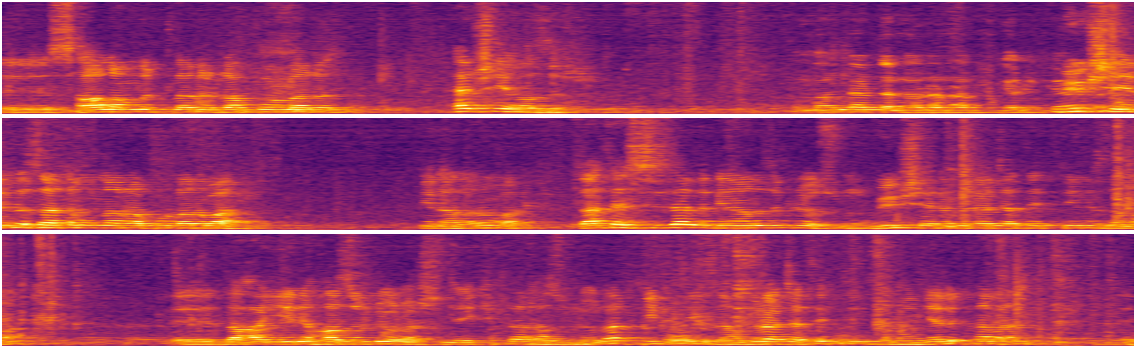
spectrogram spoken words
e, sağlamlıkları, raporları her şey hazır. Bunları nereden öğrenmemiz gerekiyor? Büyükşehir'de zaten bunların raporları var. Binaları var. Zaten sizler de binanızı biliyorsunuz. Büyükşehir'e müracaat ettiğiniz zaman e, daha yeni hazırlıyorlar şimdi ekipler hazırlıyorlar. Gittiğiniz zaman müracaat ettiğiniz zaman gelip hemen e,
